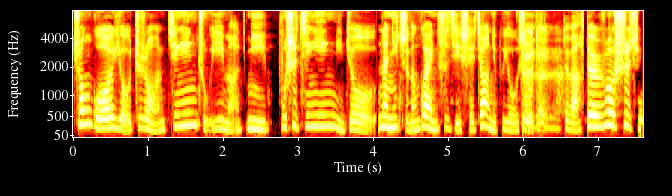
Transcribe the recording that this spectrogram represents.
中国有这种精英主义嘛？你不是精英，你就那你只能怪你自己，谁叫你不优秀的，对吧？对弱势群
